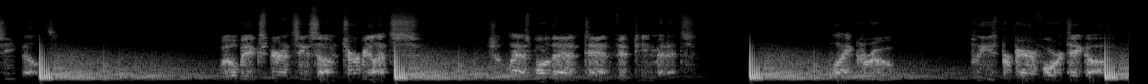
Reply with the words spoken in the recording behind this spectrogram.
seatbelts. We'll be experiencing some turbulence. Should last more than 10-15 minutes. Flight crew, please prepare for takeoff.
